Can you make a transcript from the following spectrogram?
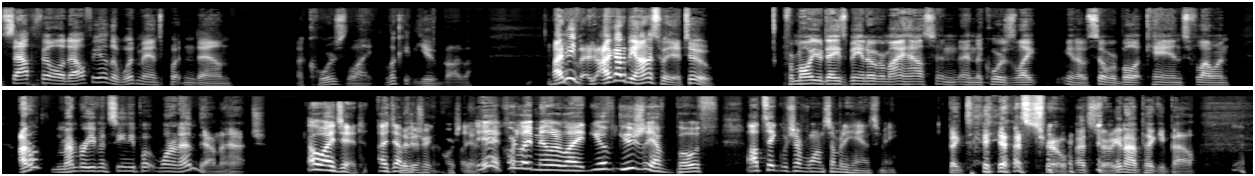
South Philadelphia, the Woodman's putting down a Coors Light. Look at you, Bubba. I didn't even, I got to be honest with you too. From all your days being over my house and, and the Coors Light, you know, silver bullet cans flowing, I don't remember even seeing you put one of them down the hatch. Oh, I did. I definitely did? drink Coors Light. Yeah. Yeah. Coors Light, Miller Lite. You have, usually have both. I'll take whichever one somebody hands me. Big, yeah, that's true. That's true. You're not picky, pal.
